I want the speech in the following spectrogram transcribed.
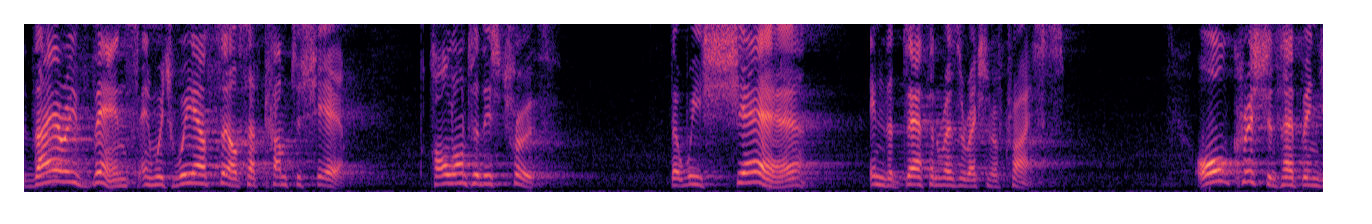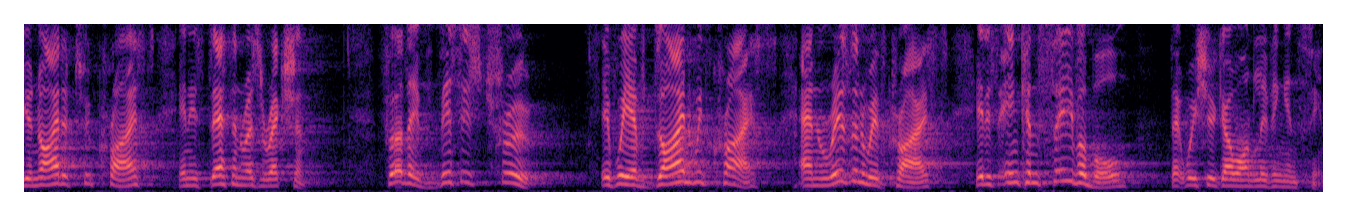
They are events in which we ourselves have come to share. Hold on to this truth that we share in the death and resurrection of Christ. All Christians have been united to Christ in his death and resurrection. Further, if this is true, if we have died with Christ and risen with Christ, it is inconceivable that we should go on living in sin.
